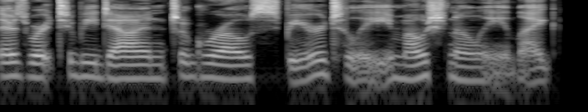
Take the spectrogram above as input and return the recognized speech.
there's work to be done to grow spiritually, emotionally. Like,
